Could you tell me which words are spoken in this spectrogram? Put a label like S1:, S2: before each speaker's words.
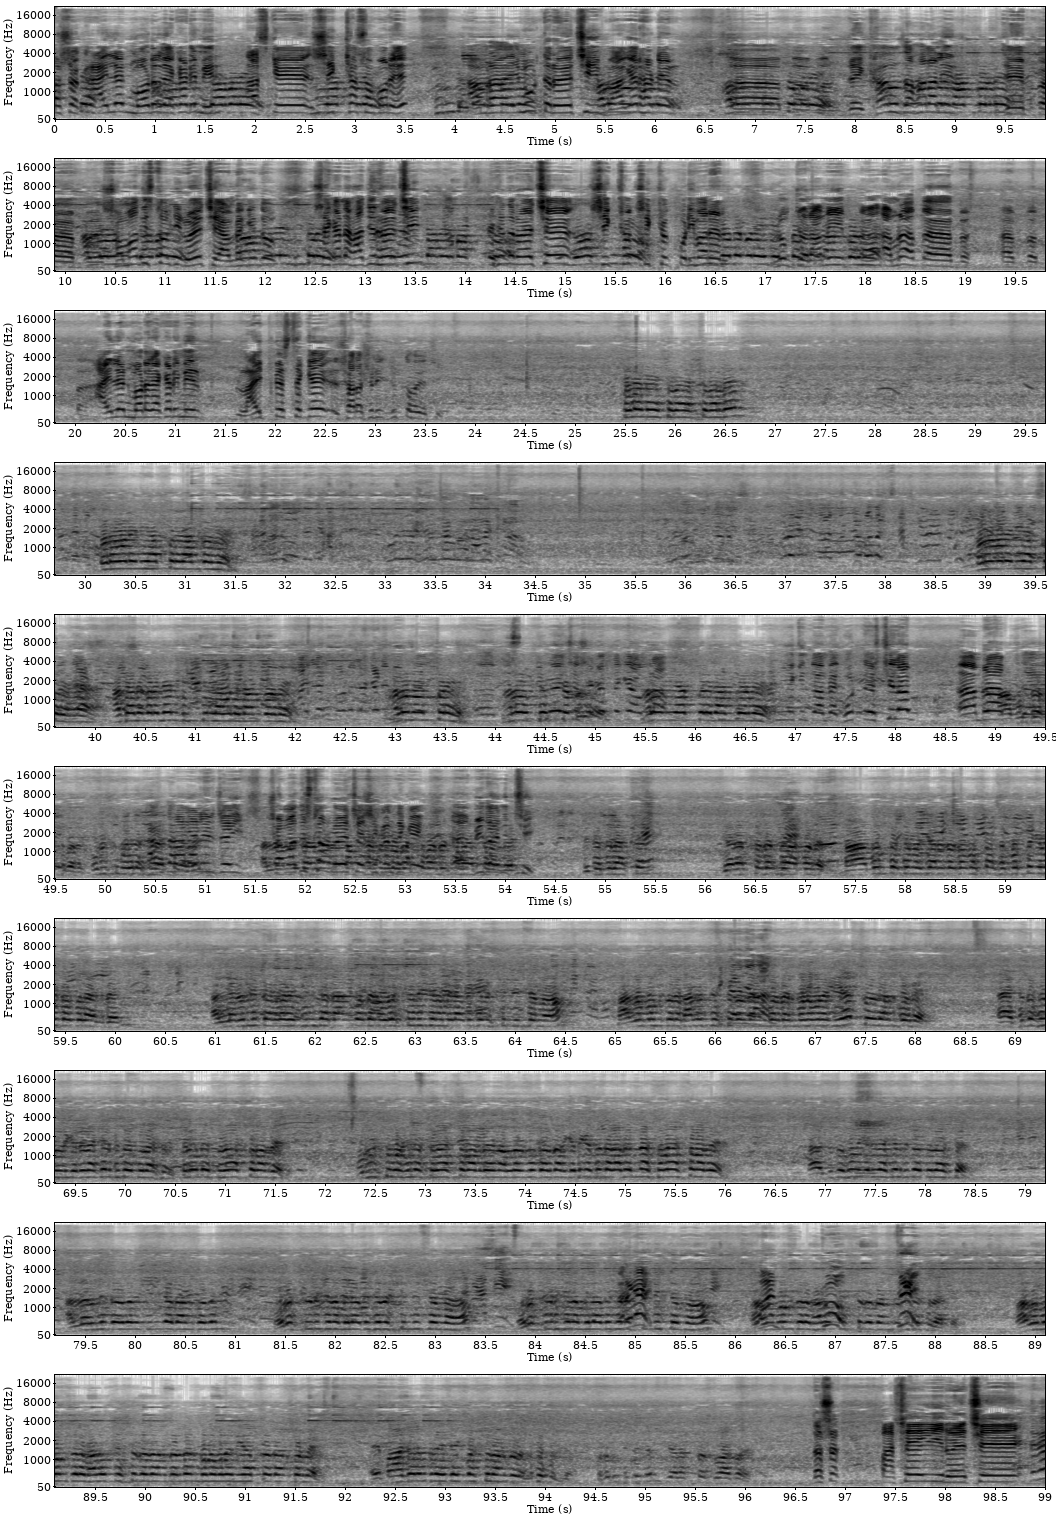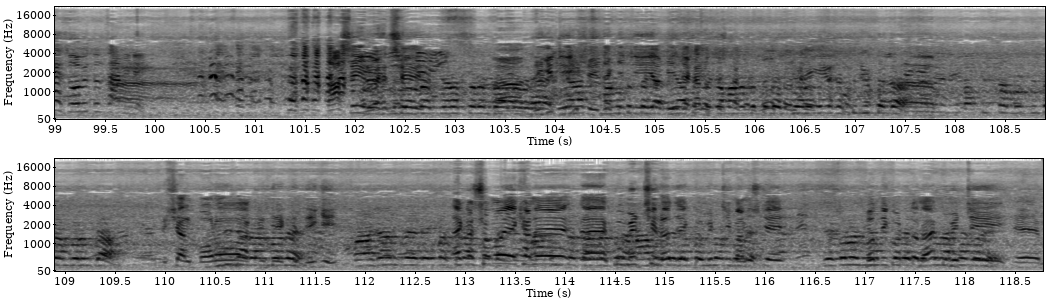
S1: দর্শক island model একাডেমির আজকে শিক্ষা সফরে আমরা এই মুহূর্তে রয়েছি বাগেরহাটের যে খান জাহান আলীর যে সমাধিস্থলটি রয়েছে, আমরা কিন্তু সেখানে হাজির হয়েছি। এখানে রয়েছে শিক্ষক শিক্ষক পরিবারের লোকজন। আমি আমরা আইল্যান্ড মডেল একাডেমির লাইভ পেজ থেকে সরাসরি যুক্ত হয়েছি।
S2: আসতে পারবেন। নিয়াদ করে দান করবেন। মনে করে হ্যাঁ করে দেন বিসমিল্লাহ বলে দান করবেন। ভালো দান করে ভালো উদ্দেশ্য করে ভালো নিয়াদ করে দান করবেন।
S1: নিয়ে কিন্তু আমরা ঘুরতে এসেছিলাম। আমরা যেই সমাধিস্থল রয়েছে সেখান থেকে বিদায় নিচ্ছি।
S2: যারা রাস্তাটা দোয়া করবেন মা বোন পেছনে যারা তো অবস্থা আছে, প্রত্যেকের ভিতরে চলে আসবেন। আল্লাহ রুলি দরবারে জীবিকা দান করবেন, অবশ্যই জন্য মিলাতে অনুষ্ঠানের জন্য। ভালো মন করে, ভালো চেষ্টা করে দান করবেন, মনে মনে নিয়াজ করে দান করবেন। হ্যাঁ ছোট ছোট গেটে রাখেন ভিতরে চলে আসেন ছেলেমেয়ে সবাই আসতে পারবেন। পুরুষ মহিলা সবাই আসতে পারবেন। আল্লাহ রুলি দরবার গেটে গেছে দাঁড়াবেন না, সবাই আসতে পারবেন। হ্যাঁ ছোট ছোট গেটে রাখেন ভিতরে চলে আসেন আল্লাহ রুলি দরবারে জীবিকা দান করবেন। অবশ্যই জন্য মিলাতে অনুষ্ঠানের জন্য। অবশ্যই জন্য মিলাতে অনুষ্ঠানের জন্য। ভালো মন করে ভালো চেষ্টা দান করবেন ভালো মন করে ভালো চেষ্টা দান করবেন মনে মনে নিয়াদ দান করবেন। এই পাঁচ হাজারের ভিতরে এই দেখবার দান করবেন লিখে লিখেছেন যে রাস্তা দোয়া করেন।
S1: দর্শক পাশেই রয়েছে পাশেই রয়েছে দিঘিটি, আমি দেখানোর চেষ্টা করব। বিশাল বড় আকৃতির একটি দিঘি একটা সময় এখানে কুমির ছিল যে কুমিরটি মানুষকে ক্ষতি করতো না, কুমিরটি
